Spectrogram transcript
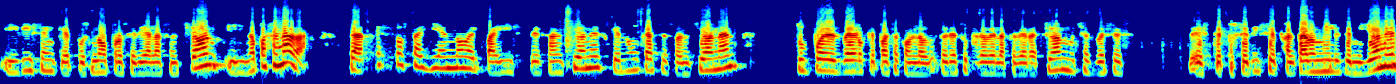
y dicen que pues no procedía la sanción y no pasa nada. Sea, esto está lleno el país de sanciones que nunca se sancionan. Tú puedes ver lo que pasa con la Auditoría Superior de la Federación. Muchas veces este, pues se dice faltaron miles de millones,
